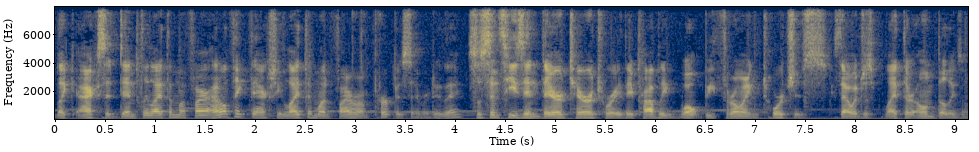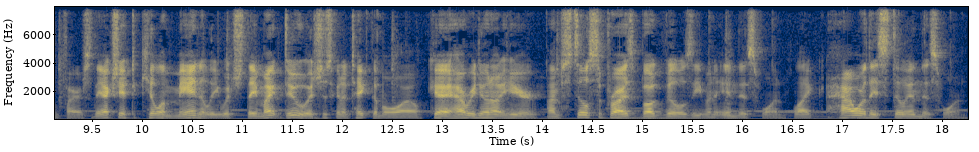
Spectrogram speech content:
like accidentally light them on fire. I don't think they actually light them on fire on purpose ever, do they? So since he's in their territory, they probably won't be throwing torches because that would just light their own buildings on fire. So they actually have to kill them manually, which they might do. It's just going to take them a while. Okay, how are we doing out here? I'm still surprised Bugville is even in this one. Like, how are they still in this one?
